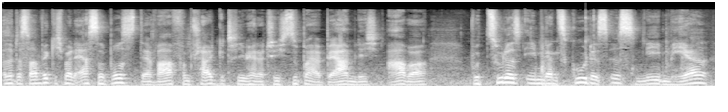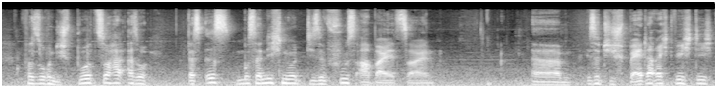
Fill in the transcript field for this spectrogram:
also das war wirklich mein erster Bus. Der war vom Schaltgetriebe her natürlich super erbärmlich, aber wozu das eben ganz gut ist, ist nebenher versuchen die Spur zu halten. Also das ist, muss ja nicht nur diese Fußarbeit sein. Ähm, ist natürlich später recht wichtig,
